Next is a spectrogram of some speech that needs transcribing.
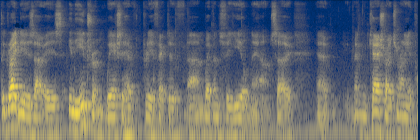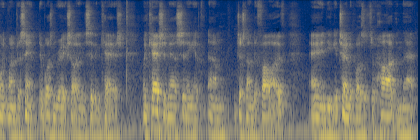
the great news though is in the interim we actually have pretty effective um, weapons for yield now. So, you know, when cash rates are running at 0.1%, it wasn't very exciting to sit in cash. When cash is now sitting at um, just under five, and you can term deposits of higher than that,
